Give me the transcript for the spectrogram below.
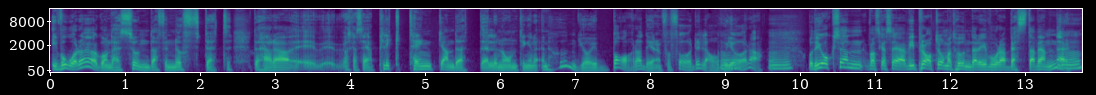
i våra ögon det här sunda förnuftet, det här eh, vad ska jag säga, plikttänkandet eller någonting. En hund gör ju bara det den får fördel av att göra. Och det är också en, vad ska jag säga, vi pratar om att hundar är våra bästa vänner.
